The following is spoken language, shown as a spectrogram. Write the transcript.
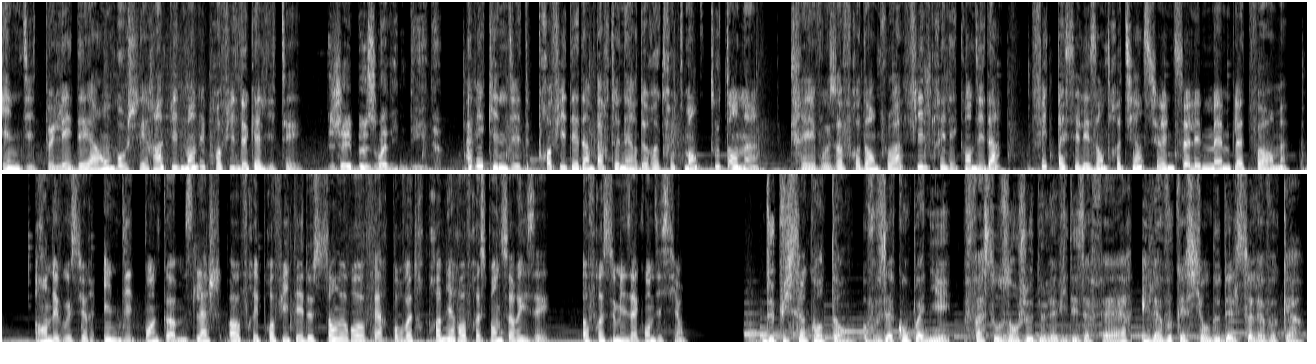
Indeed peut l'aider à embaucher rapidement des profils de qualité. J'ai besoin d'Indeed. Avec Indeed, profitez d'un partenaire de recrutement tout en un. Créez vos offres d'emploi, filtrez les candidats, faites passer les entretiens sur une seule et même plateforme. Rendez-vous sur indeed.com slash offre et profitez de 100 euros offerts pour votre première offre sponsorisée. Offre soumise à condition. Depuis 50 ans, vous accompagnez face aux enjeux de la vie des affaires et la vocation de Del Sol Avocat.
